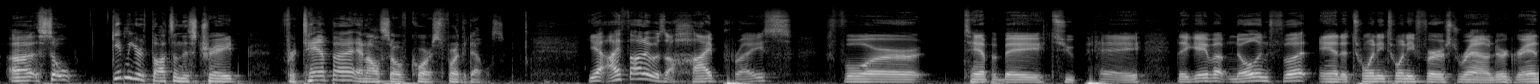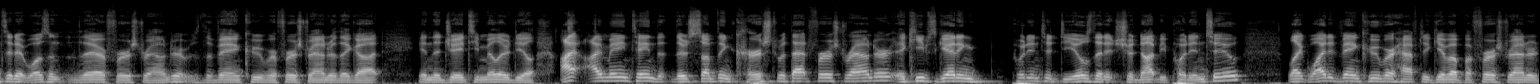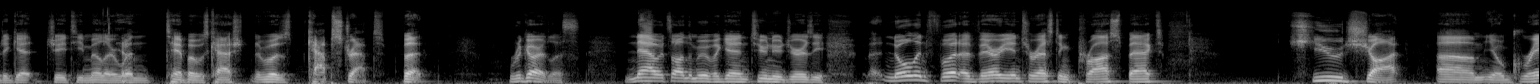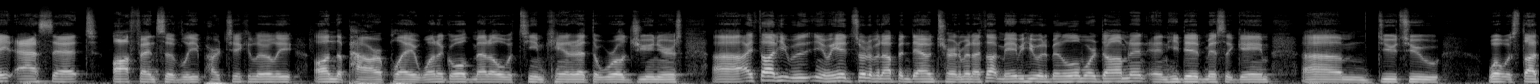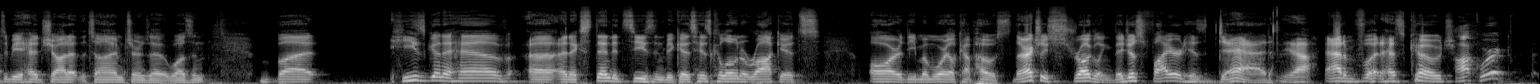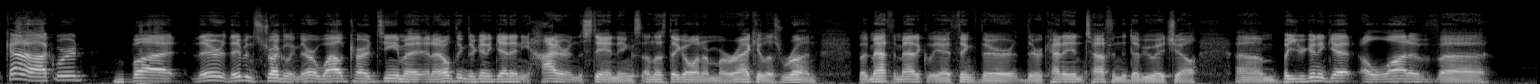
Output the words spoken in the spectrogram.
Uh, so, give me your thoughts on this trade for Tampa and also, of course, for the Devils. Yeah, I thought it was a high price for Tampa Bay to pay. They gave up Nolan Foote and a 2020 first rounder. Granted, it wasn't their first rounder, it was the Vancouver first rounder they got in the JT Miller deal. I, I maintain that there's something cursed with that first rounder. It keeps getting put into deals that it should not be put into. Like, why did Vancouver have to give up a first rounder to get JT Miller when Tampa was cash was cap strapped? But regardless, now it's on the move again to New Jersey. Uh, Nolan Foote, a very interesting prospect, huge shot. Um, you know, great asset offensively, particularly on the power play. Won a gold medal with Team Canada at the World Juniors. Uh, I thought he was, you know, he had sort of an up and down tournament. I thought maybe he would have been a little more dominant, and he did miss a game um, due to what was thought to be a headshot at the time. Turns out it wasn't. But he's going to have uh, an extended season because his Kelowna Rockets are the Memorial Cup hosts. They're actually struggling. They just fired his dad, Yeah. Adam Foote, as coach. Awkward. Kind of awkward, but they're they've been struggling. They're a wild card team, and I don't think they're going to get any higher in the standings unless they go on a miraculous run. But mathematically, I think they're they're kind of in tough in the WHL. Um, but you're going to get a lot of uh,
